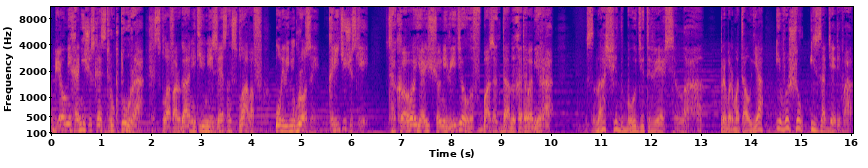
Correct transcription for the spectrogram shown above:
Биомеханическая структура, сплав органики неизвестных сплавов, уровень угрозы, критический. Такого я еще не видел в базах данных этого мира». «Значит, будет весело», — пробормотал я и вышел из-за дерева.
